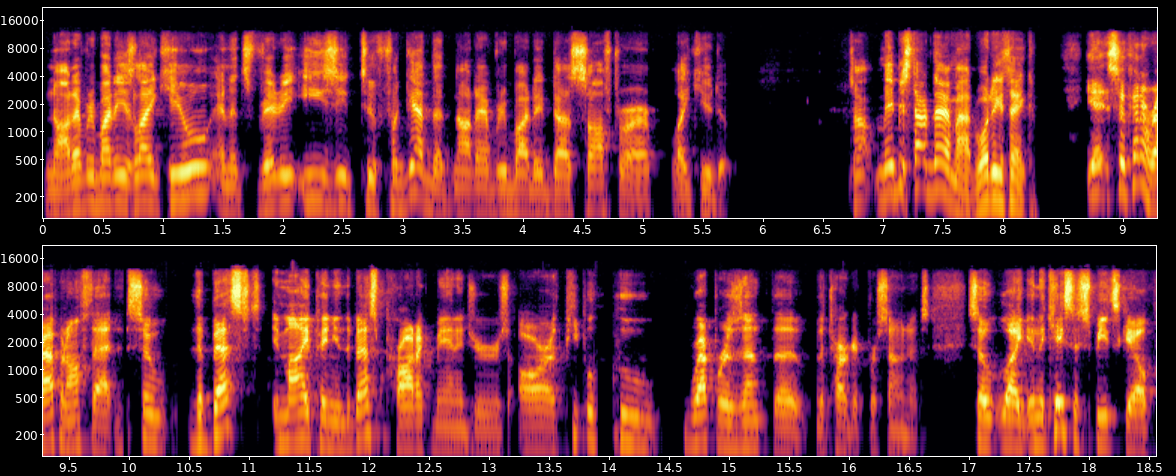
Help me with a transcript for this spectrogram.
Not everybody is like you, and it's very easy to forget that not everybody does software like you do. So maybe start there, Matt. What do you think? Yeah, so kind of wrapping off that. So the best, in my opinion, the best product managers are people who represent the the target personas. So like in the case of SpeedScale,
